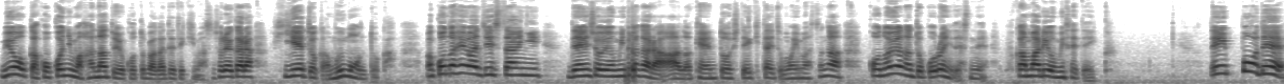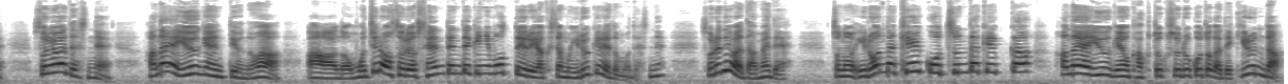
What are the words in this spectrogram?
妙かここにも花という言葉が出てきます。それから、冷えとか無門とか、まあ、この辺は実際に伝承を読みながらあの検討していきたいと思いますが、このようなところにですね、深まりを見せていく。で、一方で、それはですね、花や有限っていうのは、あの、もちろんそれを先天的に持っている役者もいるけれどもですね、それではダメで、そのいろんな稽古を積んだ結果、花や有限を獲得することができるんだ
